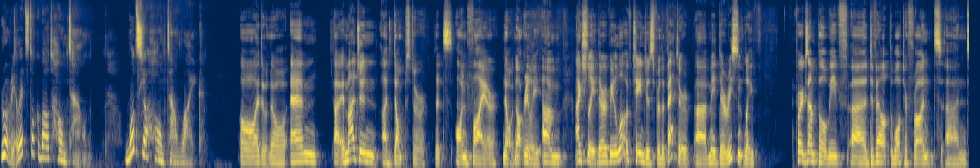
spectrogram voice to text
Rory, let's talk about hometown. What's your hometown like? Oh, I don't know. Um, uh, imagine a dumpster that's on fire. No, not really. Um, actually, there have been a lot of changes for the better uh, made there recently. For example, we've uh, developed the waterfront and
